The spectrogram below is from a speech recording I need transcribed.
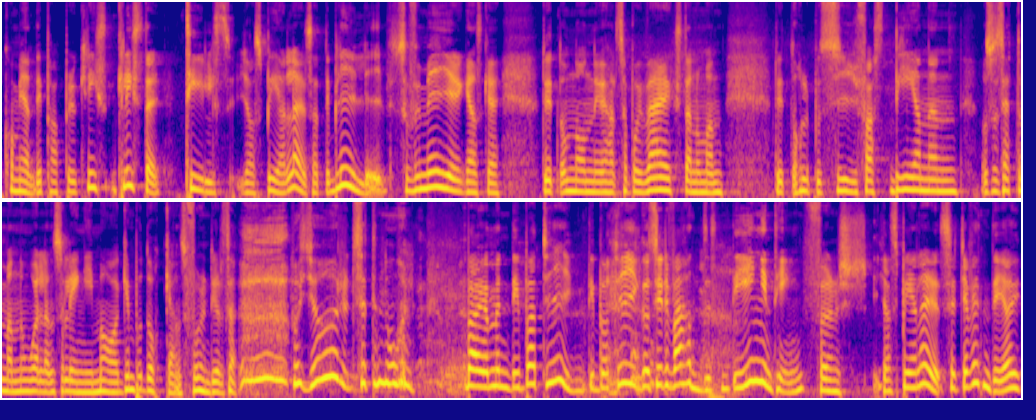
kom igen, det är papper och klister tills jag spelar så att det blir liv. Så för mig är det ganska, du vet, om någon är hälsar på i verkstaden och man du vet, håller på att sy fast benen och så sätter man nålen så länge i magen på dockan så får en del så här, vad gör du? Sätter nål? Bara, men det är bara tyg, det är bara tyg och så är det vadd. Det är ingenting förrän jag spelar det. Så jag vet inte, jag,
